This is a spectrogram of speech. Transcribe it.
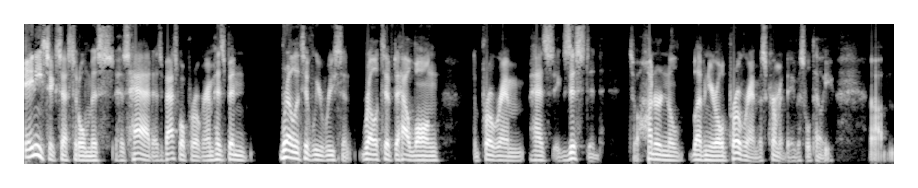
Any success that Ole Miss has had as a basketball program has been relatively recent relative to how long the program has existed. It's a 111 year old program, as Kermit Davis will tell you. Um,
